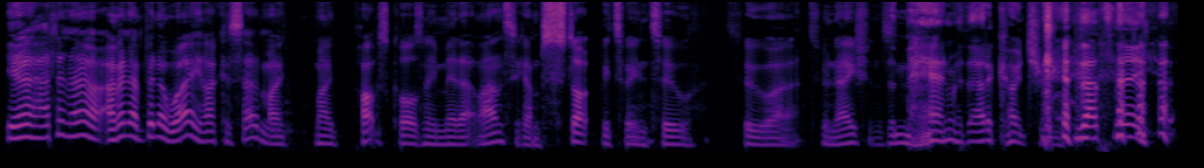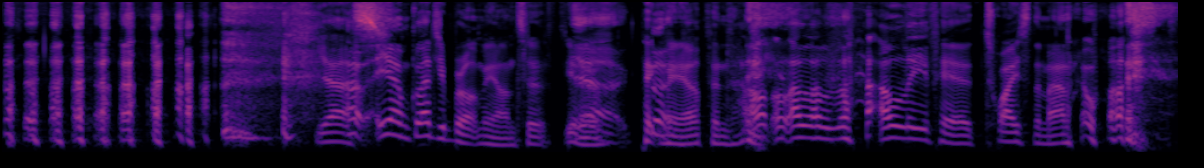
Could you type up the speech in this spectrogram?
Yeah, I don't know. I mean, I've been away. Like I said, my, my pops calls me mid Atlantic. I'm stuck between two two uh, two nations. The man without a country. That's me. yes. Uh, yeah, I'm glad you brought me on to you know pick good. me up, and I'll, I'll, I'll, I'll leave here twice the man I was.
